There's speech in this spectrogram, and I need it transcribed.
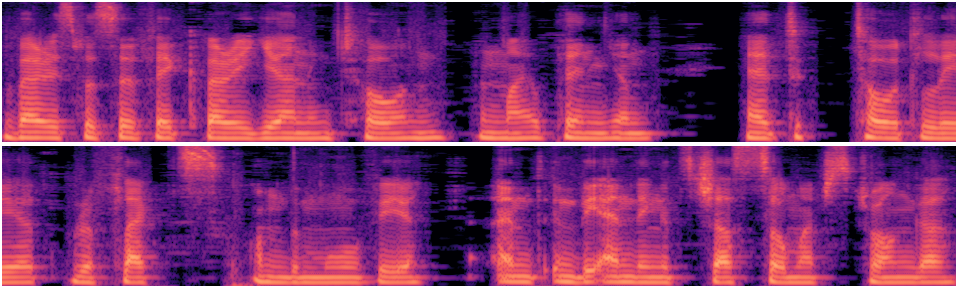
very specific, very yearning tone, in my opinion. It totally reflects on the movie. And in the ending, it's just so much stronger.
